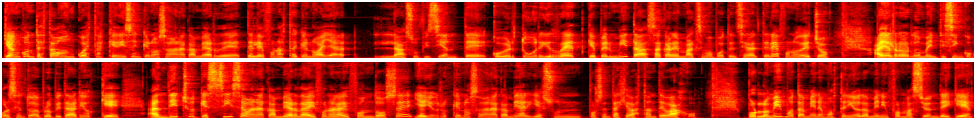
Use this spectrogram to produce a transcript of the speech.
que han contestado encuestas que dicen que no se van a cambiar de teléfono hasta que no haya la suficiente cobertura y red que permita sacar el máximo potencial al teléfono. De hecho, hay alrededor de un 25% de propietarios que han dicho que sí se van a cambiar de iPhone al iPhone 12 y hay otros que no se van a cambiar y es un porcentaje bastante bajo. Por lo mismo, también hemos tenido también información de que,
